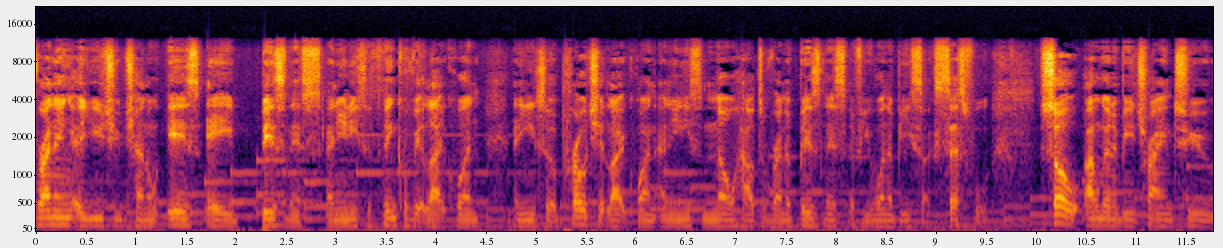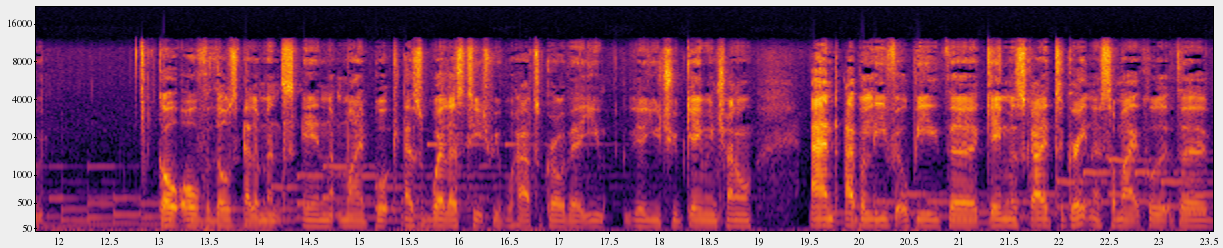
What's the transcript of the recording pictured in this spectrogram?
running a YouTube channel is a business and you need to think of it like one and you need to approach it like one and you need to know how to run a business if you want to be successful. So, I'm going to be trying to go over those elements in my book as well as teach people how to grow their, U- their YouTube gaming channel. And I believe it will be the Gamer's Guide to Greatness. I might call it the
